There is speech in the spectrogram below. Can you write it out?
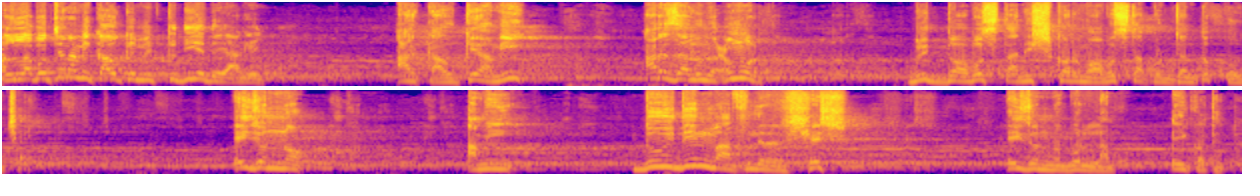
আল্লাহ বলছেন, আমি কাউকে মৃত্যু দিয়ে দেয় আগে আর কাউকে আমি আর জালুল অমর বৃদ্ধ অবস্থা, নিষ্কর্ম অবস্থা পর্যন্ত পৌঁছাই। এই জন্য আমি দুই দিন মাহফিলের শেষ এই জন্য বললাম এই কথাটা।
